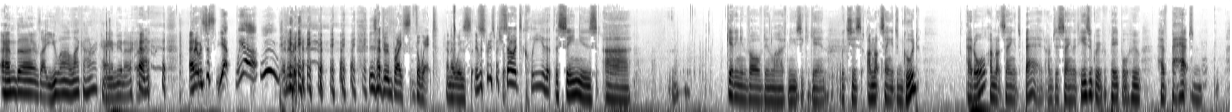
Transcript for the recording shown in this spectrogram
and uh, it was like you are like a hurricane, you know, and, and it was just, yep, we are, woo, and every- you just had to embrace the wet, and it was it was pretty special. So it's clear that the seniors are getting involved in live music again, which is, I'm not saying it's good at all. I'm not saying it's bad. I'm just saying that here's a group of people who have perhaps, I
